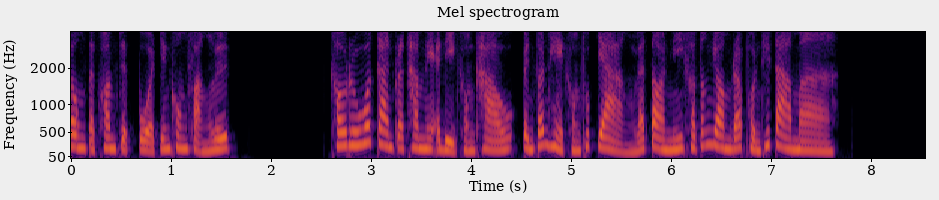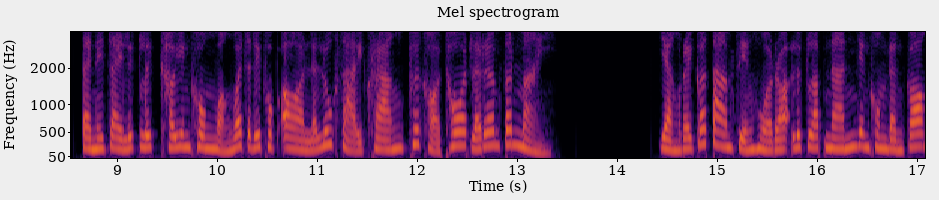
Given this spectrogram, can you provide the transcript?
ลงแต่ความเจ็บปวดยังคงฝังลึก เขารู้ว่าการกระทำในอดีตของเขาเป็นต้นเหตุของทุกอย่าง และตอนนี้เขาต้องยอมรับผลที่ตามมา แต่ในใจลึกๆ เขายังคงหวังว่าจะได้พบออนและลูกสาวอีกครั้ง เพื่อขอโทษและเริ่มต้นใหม่ อย่างไรก็ตามเสียงหัวเราะลึกลับนั้นยังคงดังก้อง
